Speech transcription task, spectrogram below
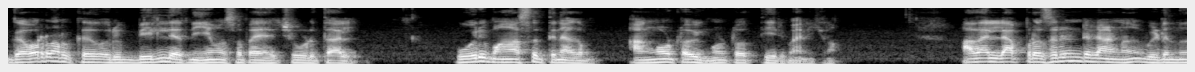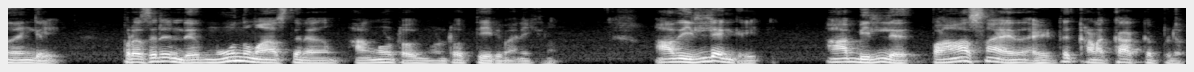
ഗവർണർക്ക് ഒരു ബില്ല് നിയമസഭ അയച്ചു കൊടുത്താൽ ഒരു മാസത്തിനകം അങ്ങോട്ടോ ഇങ്ങോട്ടോ തീരുമാനിക്കണം. അതല്ല പ്രസിഡന്റിനാണ് വിടുന്നതെങ്കിൽ പ്രസിഡന്റ് മൂന്ന് മാസത്തിനകം അങ്ങോട്ടോ ഇങ്ങോട്ടോ തീരുമാനിക്കണം. അതില്ലെങ്കിൽ ആ ബില്ല് പാസ്സായതായിട്ട് കണക്കാക്കപ്പെടും.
